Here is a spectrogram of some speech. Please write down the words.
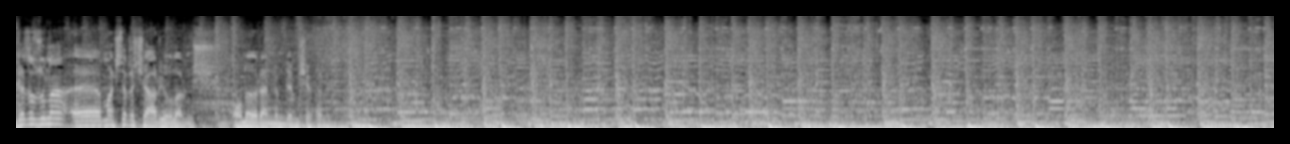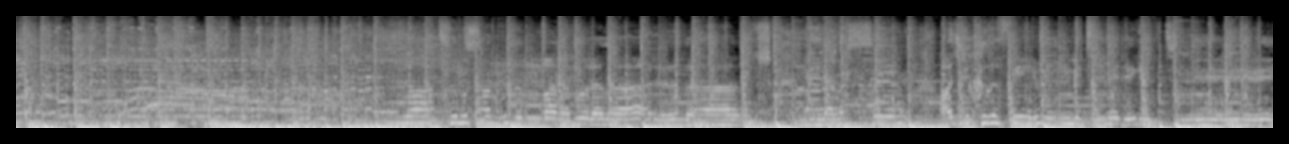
Gazozuna e, maçlara çağırıyorlarmış. Onu öğrendim demiş efendim. Acıklı filmin bitmedi gitti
